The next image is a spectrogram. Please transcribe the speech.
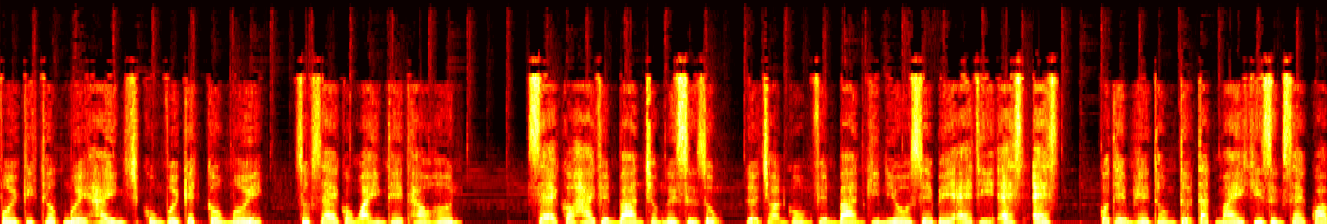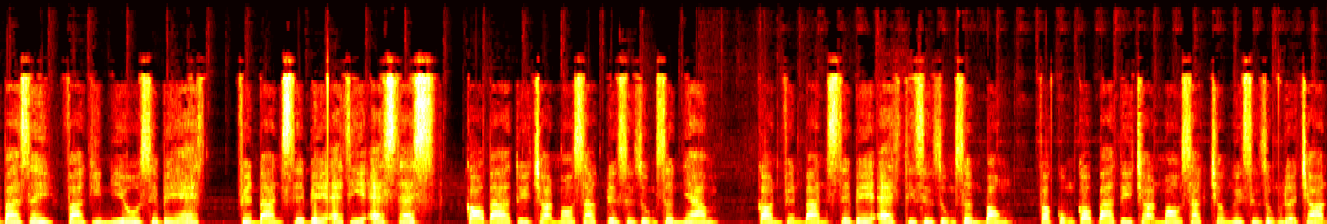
với kích thước 12 inch cùng với kết cấu mới, giúp xe có ngoại hình thể thao hơn. Sẽ có hai phiên bản cho người sử dụng, lựa chọn gồm phiên bản Gineo CBS có thêm hệ thống tự tắt máy khi dừng xe quá 3 giây và Gineo CBS. Phiên bản CBSISS có 3 tùy chọn màu sắc để sử dụng sơn nhám, còn phiên bản CBS thì sử dụng sơn bóng và cũng có 3 tùy chọn màu sắc cho người sử dụng lựa chọn.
